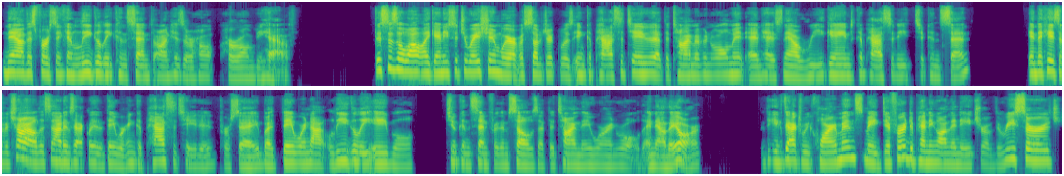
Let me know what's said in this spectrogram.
now this person can legally consent on his or her own behalf. This is a lot like any situation where a subject was incapacitated at the time of enrollment and has now regained capacity to consent. In the case of a child, it's not exactly that they were incapacitated per se, but they were not legally able to consent for themselves at the time they were enrolled. And now they are. The exact requirements may differ depending on the nature of the research,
